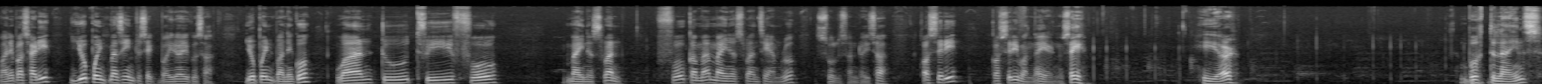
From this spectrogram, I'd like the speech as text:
भने पछाडि यो पोइन्टमा चाहिँ इन्टरसेक्ट भइरहेको छ। यो पोइन्ट भनेको one two three four minus one four comma minus one चाहिँ हाम्रो सोल्युसन रहेछ। कसरी? कसरी भन्दा हेर्नुहोस् है। Here both the lines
